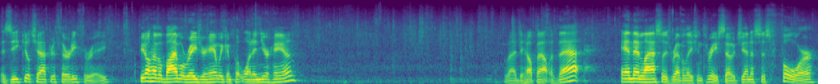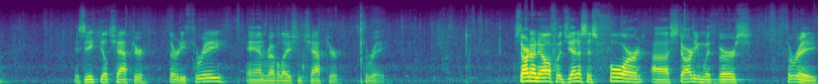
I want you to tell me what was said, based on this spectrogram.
Ezekiel chapter 33. If you don't have a Bible, raise your hand. We can put one in your hand. Glad to help out with that. And then lastly is Revelation 3. So Genesis 4, Ezekiel chapter 33, and Revelation chapter 3. Starting off with Genesis 4, uh, starting with verse 3.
